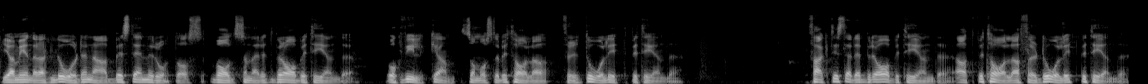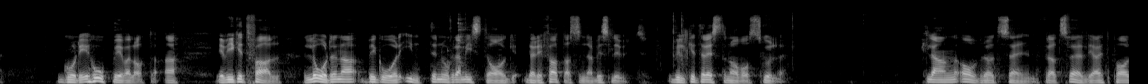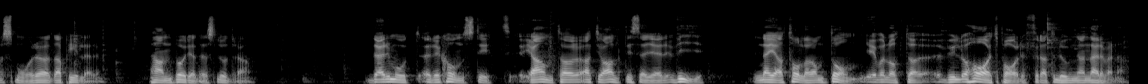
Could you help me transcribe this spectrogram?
Jag menar att lorderna bestämmer åt oss vad som är ett bra beteende och vilka som måste betala för ett dåligt beteende. Faktiskt är det bra beteende att betala för dåligt beteende. Går det ihop, Eva-Lotta? Ah, i vilket fall, lorderna begår inte några misstag där de fattar sina beslut, vilket resten av oss skulle. Klang avbröt sig för att svälja ett par små röda piller. Han började sluddra. Däremot är det konstigt. Jag antar att jag alltid säger vi när jag talar om dem. Eva-Lotta, vill du ha ett par för att lugna nerverna?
